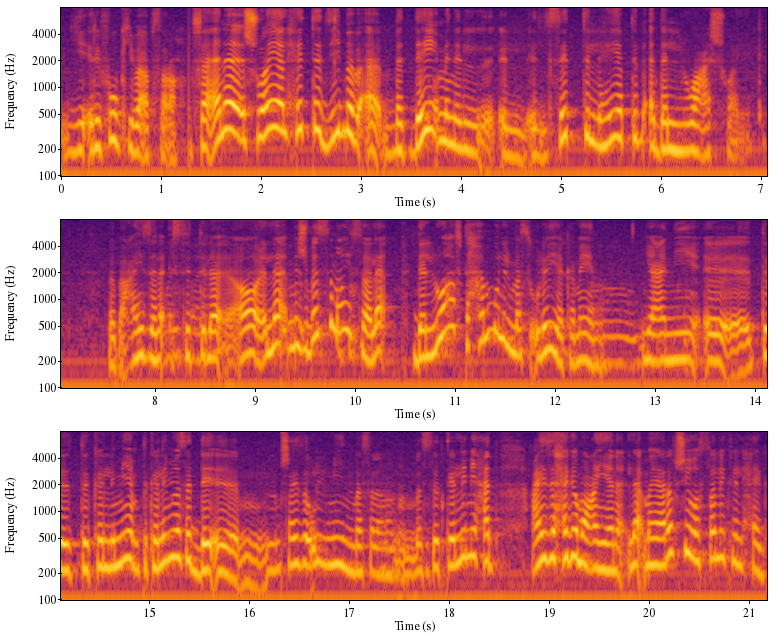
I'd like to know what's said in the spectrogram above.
يقرفوكي بقى بصراحة. فأنا شوية الحتة دي ببقى بتضايق من ال... ال... الست اللي هي بتبقى دلوعة شوية. ببقى عايزة لا الست لا آه لا مش بس مايسه لا دلوعه في تحمل المسؤولية كمان. يعني آه، تكلمي تكلمي مثلا آه، مش عايزة أقول مين مثلا بس تكلمي حد عايزة حاجة معينة لا ما يعرفش يوصلك للحاجة.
